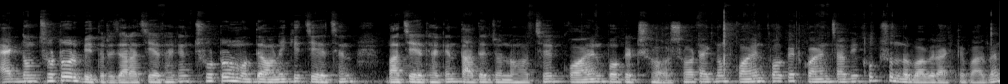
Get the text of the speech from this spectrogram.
একদম ছোটোর ভিতরে যারা চেয়ে থাকেন, ছোটোর মধ্যে অনেকেই চেয়েছেন বা চেয়ে থাকেন তাদের জন্য হচ্ছে কয়েন পকেট সহ। শর্ট একদম কয়েন পকেট কয়েন চাবি খুব সুন্দরভাবে রাখতে পারবেন।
